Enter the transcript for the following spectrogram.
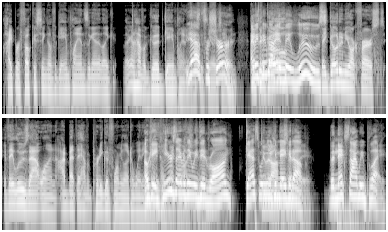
hyper focusing of game plans again? Like they're going to have a good game plan. Against the Giants. Yeah, for New York team. sure. I mean, think about it. If they lose, They go to New York first. If they lose that one, I bet they have a pretty good formula to winning. okay, here's back to everything we did wrong. Guess when Do you can make it up the next time we play.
